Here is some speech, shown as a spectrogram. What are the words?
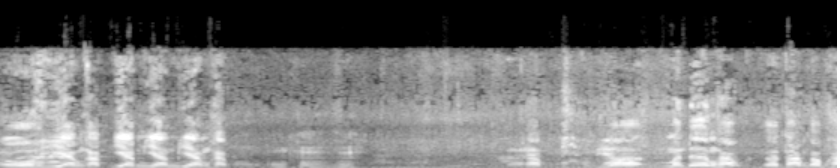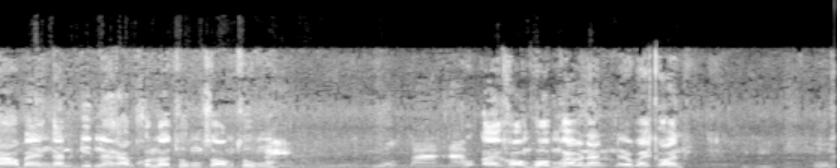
โอ้เยี่ยมครับเยี่ยมเยี่ยมเยี่ยมครับอื ครับก็เหมือนเดิมครับก็ทำกับข้าวแบ่งกันกินนะครับ คนละถุงสองถุงลวกปลาครับ ไอยของผมครับอันนั้นเดี๋ยวไว้ก่อน ผม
